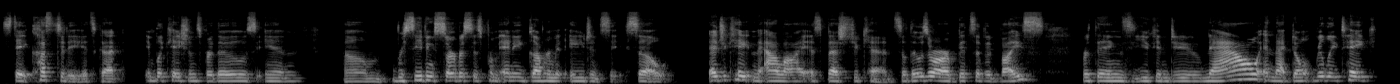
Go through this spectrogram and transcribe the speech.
state custody. It's got implications for those in um, receiving services from any government agency. So educate and ally as best you can. So those are our bits of advice for things you can do now and that don't really take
